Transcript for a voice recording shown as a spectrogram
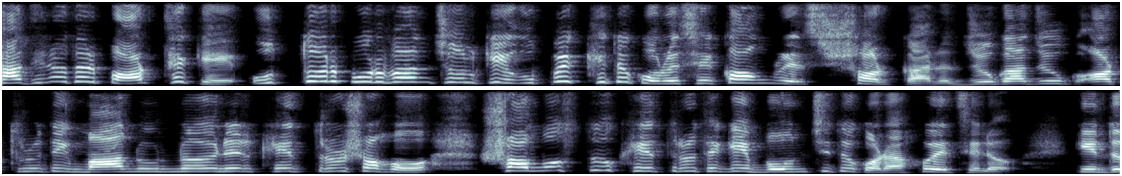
স্বাধীনতার পর থেকে উত্তর পূর্বাঞ্চলকে উপেক্ষিত করেছে কংগ্রেস সরকার। যোগাযোগ, অর্থনৈতিক মান উন্নয়নের ক্ষেত্র সহ সমস্ত ক্ষেত্র থেকে বঞ্চিত করা হয়েছিল। কিন্তু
